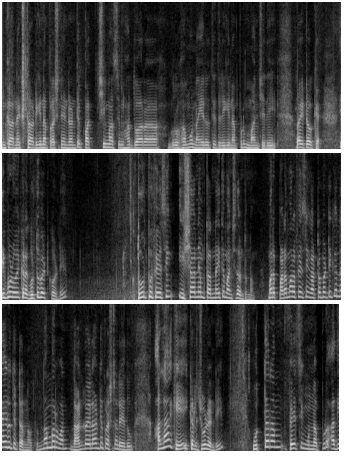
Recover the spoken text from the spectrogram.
ఇంకా నెక్స్ట్ అడిగిన ప్రశ్న ఏంటంటే పశ్చిమ సింహద్వార గృహము నైరుతి తిరిగినప్పుడు మంచిది. రైట్ ఓకే ఇప్పుడు ఇక్కడ గుర్తుపెట్టుకోండి. తూర్పు ఫేసింగ్ ఈశాన్యం టర్న్ అయితే మంచిది అంటున్నాం. మరి పడమర ఫేసింగ్ ఆటోమేటిక్గా నైరుతి టర్న్ అవుతుంది. నంబర్ వన్ దాంట్లో ఎలాంటి ప్రశ్న లేదు. అలాగే ఇక్కడ చూడండి ఉత్తరం ఫేసింగ్ ఉన్నప్పుడు అది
